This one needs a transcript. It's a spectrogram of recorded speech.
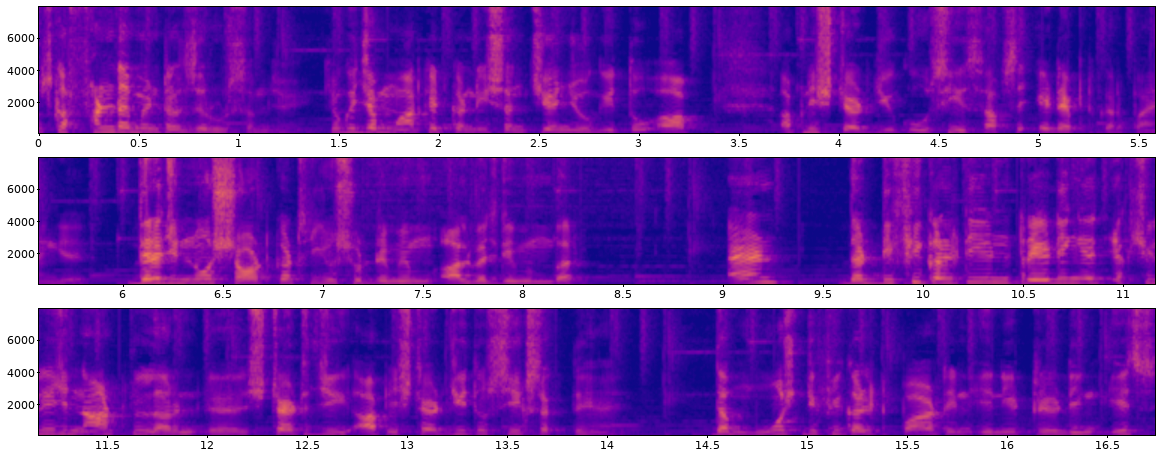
उसका फंडामेंटल ज़रूर समझें। क्योंकि जब मार्केट कंडीशन चेंज होगी तो आप अपनी स्ट्रेटजी को उसी हिसाब से अडेप्ट कर पाएँगे। There is no shortcut you should always remember and the difficulty in trading is actually is not learn strategy आप स्ट्रेटजी तो सीख सकते हैं। The most difficult part in any trading is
